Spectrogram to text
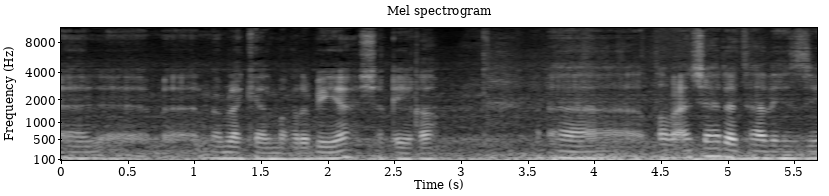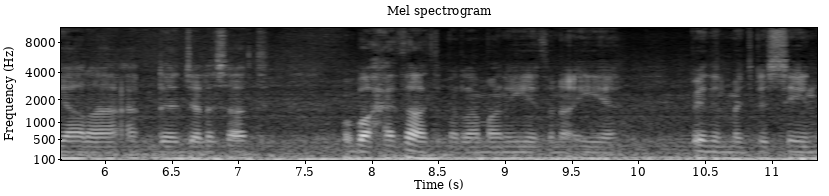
آه، المملكة المغربية الشقيقة آه، طبعا شهدت هذه الزيارة عقد جلسات مباحثات برلمانية ثنائية بين المجلسين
